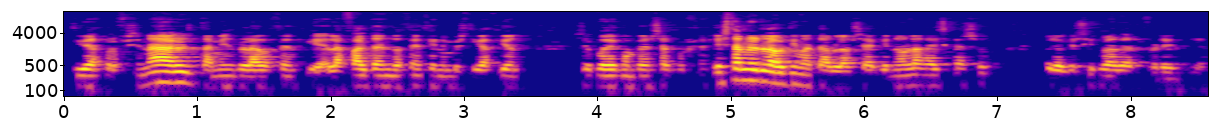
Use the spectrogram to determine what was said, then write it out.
actividad profesional, también la, docencia, la falta en docencia en investigación se puede compensar por Esta no es la última tabla, o sea que no le hagáis caso, pero que sirva de referencia.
